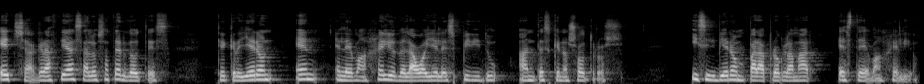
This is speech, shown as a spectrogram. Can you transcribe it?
hecha gracias a los sacerdotes, que creyeron en el Evangelio del agua y el Espíritu antes que nosotros, y sirvieron para proclamar este Evangelio.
